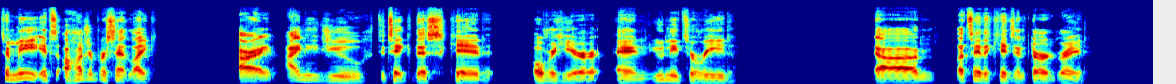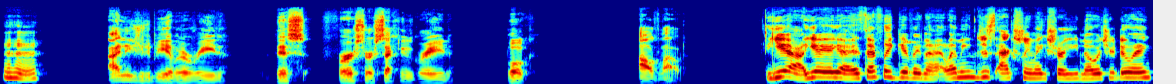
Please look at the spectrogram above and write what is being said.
to me, it's hundred percent like, all right, I need you to take this kid over here and you need to read um, let's say the kid's in third grade. hmm I need you to be able to read this first or second grade book out loud. Yeah, yeah, yeah, yeah. It's definitely giving that. Let me just actually make sure you know what you're doing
